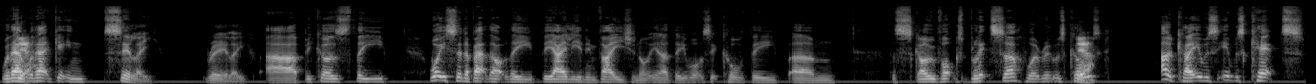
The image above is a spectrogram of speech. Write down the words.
without Yeah. without getting silly, really. Uh, because the what you said about the, the the alien invasion, or you know the what was it called the um, the Scovox Blitzer, whatever it was called. Okay, it was it was kept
